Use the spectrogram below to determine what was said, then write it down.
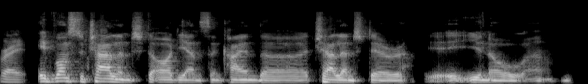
right it wants to challenge the audience and kind of challenge their you know um,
